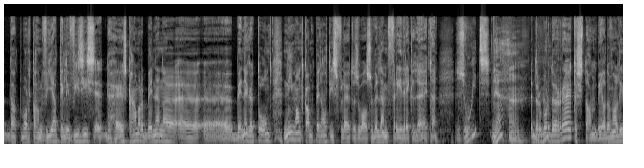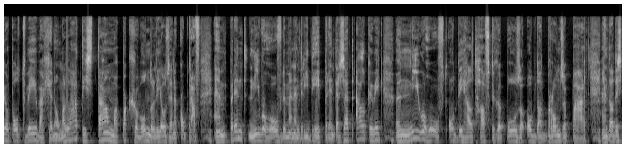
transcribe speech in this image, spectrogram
dat wordt dan via televisies eh, de huiskamer binnen, uh, binnengetoond. Niemand kan penalties fluiten zoals Willem Frederik Luiten. Zoiets. Ja. Er worden ruiterstandbeelden van Leopold II weggenomen. Laat die staan, maar pak gewoon de Leo zijn kop eraf. En print nieuwe hoofden met een 3D-printer. Zet elke week een nieuw hoofd op die heldhaftige pose op dat bronzen paard. En dat is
